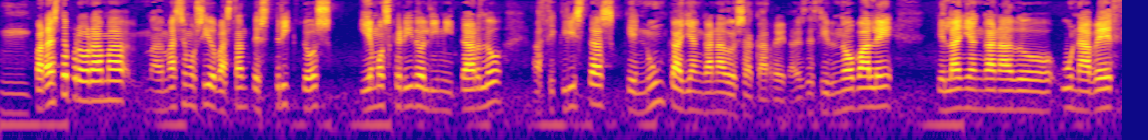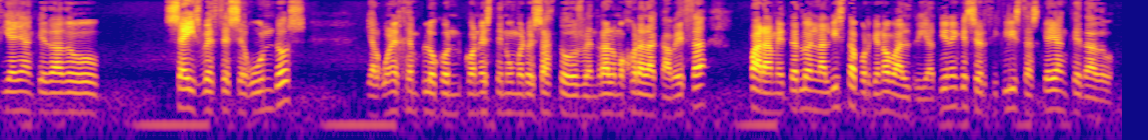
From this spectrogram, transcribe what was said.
Mm, Para este programa, además, hemos sido bastante estrictos y hemos querido limitarlo a ciclistas que nunca hayan ganado esa carrera. Es decir, no vale que la hayan ganado una vez y hayan quedado seis veces segundos, y algún ejemplo con, con este número exacto os vendrá a lo mejor a la cabeza, para meterlo en la lista porque no valdría. Tiene que ser ciclistas que hayan quedado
